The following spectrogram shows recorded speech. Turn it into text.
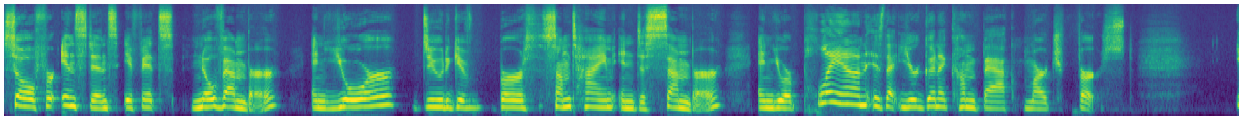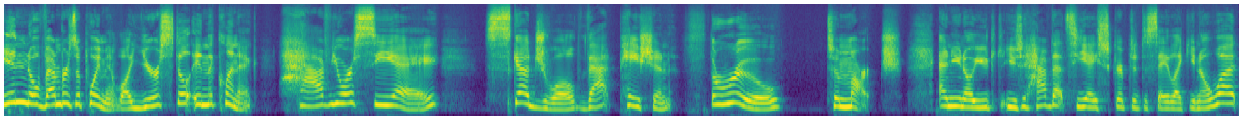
So, for instance, if it's November and you're due to give birth sometime in December, and your plan is that you're going to come back March 1st. In November's appointment, while you're still in the clinic, have your CA schedule that patient through to March. And you know, you you have that CA scripted to say like, you know what,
